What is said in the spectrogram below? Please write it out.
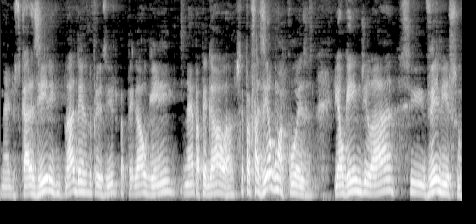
né, de os caras irem lá dentro do presídio para pegar alguém, né, para pegar, para fazer alguma coisa e alguém de lá se vê nisso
